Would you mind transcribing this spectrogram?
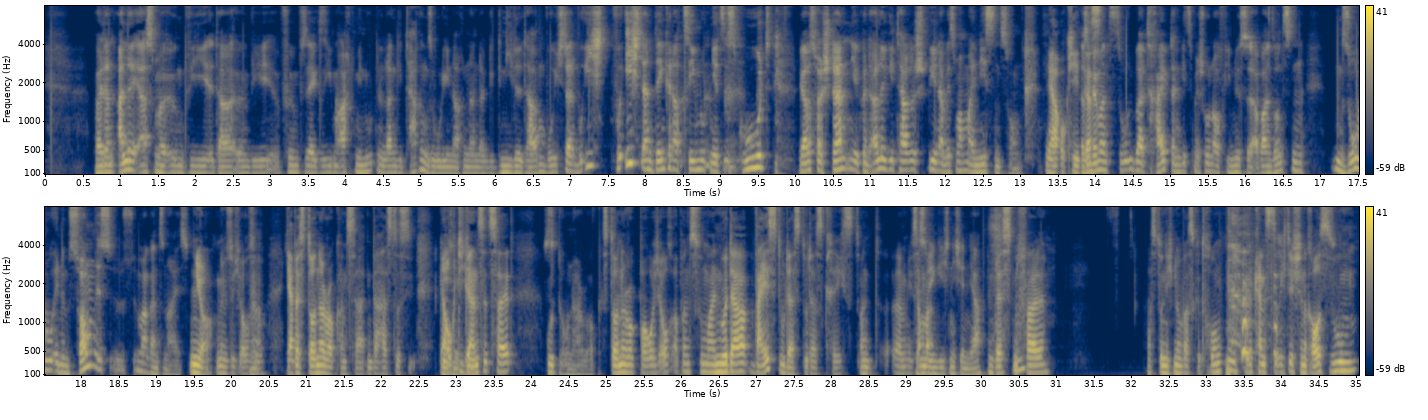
weil dann alle erstmal irgendwie da irgendwie 5, 6, 7, 8 Minuten lang Gitarrensoli nacheinander gegniedelt haben, wo ich dann, wo ich, wo ich dann denke nach 10 Minuten, jetzt ist gut, wir haben es verstanden, ihr könnt alle Gitarre spielen, aber jetzt machen wir einen nächsten Song. Ja, okay. Also wenn man es so übertreibt, dann geht's mir schon auf die Nüsse, aber ansonsten ein Solo in einem Song ist, ist immer ganz nice. Ja, nehme ich auch ja. so. Ja, bei Stoner Rock Konzerten, da hast du es ja auch die ganze Zeit. Gut, Stoner Rock. Stoner Rock baue ich auch ab und zu mal. Nur da weißt du, dass du das kriegst. Und ähm, ich sag Deswegen gehe ich nicht hin, ja. Im besten hm? Fall hast du nicht nur was getrunken, dann kannst du richtig schön rauszoomen.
